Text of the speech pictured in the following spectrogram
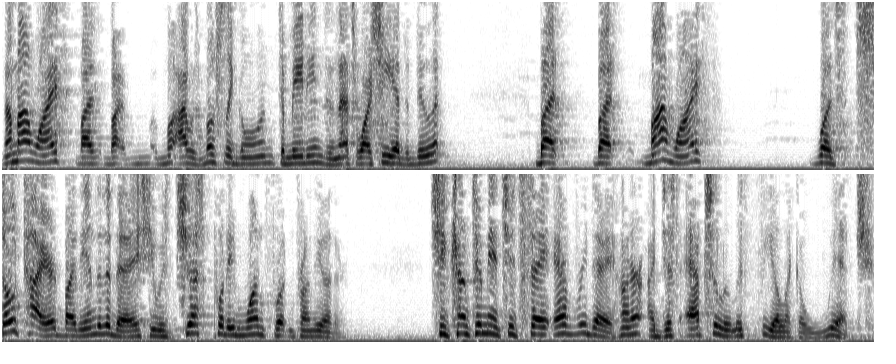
Now, my wife, by, by, I was mostly going to meetings, and that's why she had to do it. But, but my wife was so tired by the end of the day, she was just putting one foot in front of the other. She'd come to me and she'd say every day, Hunter, I just absolutely feel like a witch.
